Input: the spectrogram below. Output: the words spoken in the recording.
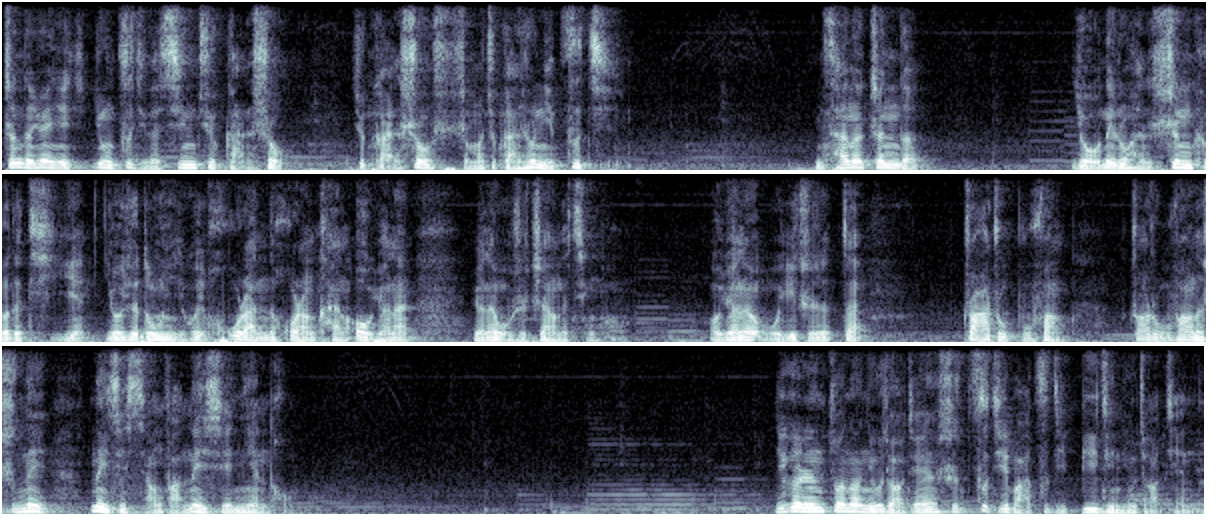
真的愿意用自己的心去感受，去感受什么？去感受你自己，你才能真的有那种很深刻的体验。有些东西你会忽然的豁然开朗，哦，原来原来我是这样的情况。哦，原来我一直在抓住不放，抓住不放的是那那些想法、那些念头。一个人钻到牛角尖，是自己把自己逼进牛角尖的，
